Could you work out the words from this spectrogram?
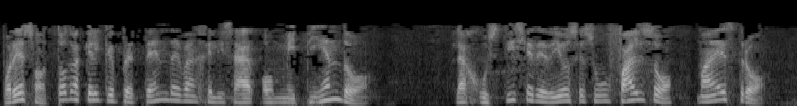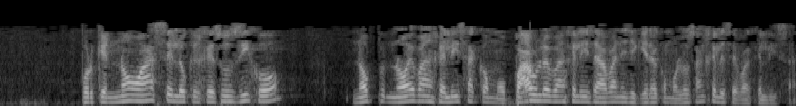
Por eso, todo aquel que pretende evangelizar omitiendo la justicia de Dios es un falso maestro, porque no hace lo que Jesús dijo, no, no evangeliza como Pablo evangelizaba, ni siquiera como los ángeles evangelizan.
